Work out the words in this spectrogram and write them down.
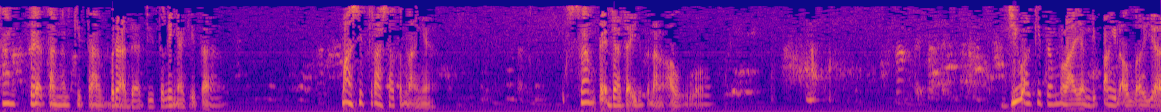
Sampai tangan kita berada di telinga kita. Masih terasa tenangnya. Sampai dada ini tenang Allah. Jiwa kita melayang dipanggil Allah ya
